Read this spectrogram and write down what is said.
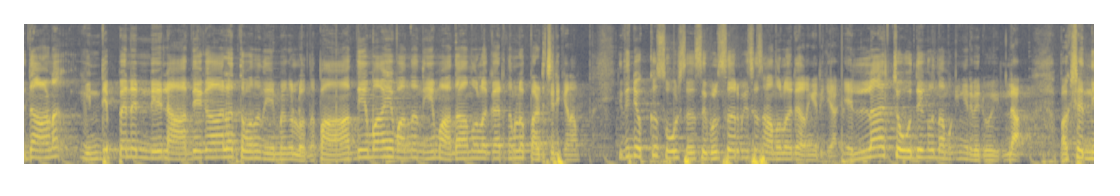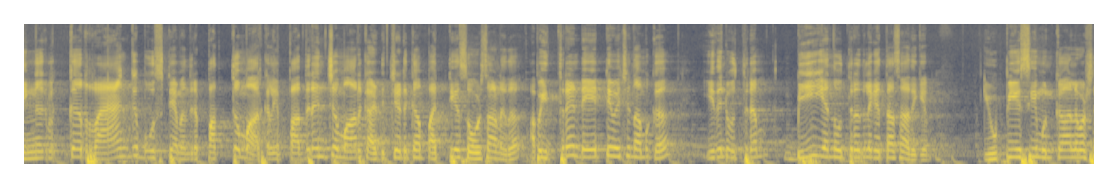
ഇതാണ് ഇൻഡിപെൻഡന്റ് ഇന്ത്യയിൽ ആദ്യകാലത്ത് വന്ന നിയമങ്ങളിലൊന്ന്. അപ്പോൾ ആദ്യമായി വന്ന നിയമം അതാണെന്നുള്ള കാര്യം നമ്മൾ പഠിച്ചിരിക്കണം. ഇതിന്റെയൊക്കെ സോഴ്സ് സിവിൽ സർവീസസ് ആണെന്നുള്ളത് അറിഞ്ഞിരിക്കുക എല്ലാ ചോദ്യങ്ങളും നമുക്കിങ്ങനെ വരുമോ ഇല്ല പക്ഷേ നിങ്ങൾക്ക് റാങ്ക് ബൂസ്റ്റ് ചെയ്യാൻ വേണ്ടി പത്ത് മാർക്ക് അല്ലെങ്കിൽ പതിനഞ്ച് മാർക്ക് അടിച്ചെടുക്കാൻ പറ്റിയ സോഴ്സാണിത് അപ്പോൾ ഇത്രയും ഡേറ്റ് വെച്ച് നമുക്ക് ഇതിന്റെ ഉത്തരം ബി എന്ന ഉത്തരത്തിലേക്ക് എത്താൻ സാധിക്കും. യു പി എസ് സി മുൻകാല വർഷ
